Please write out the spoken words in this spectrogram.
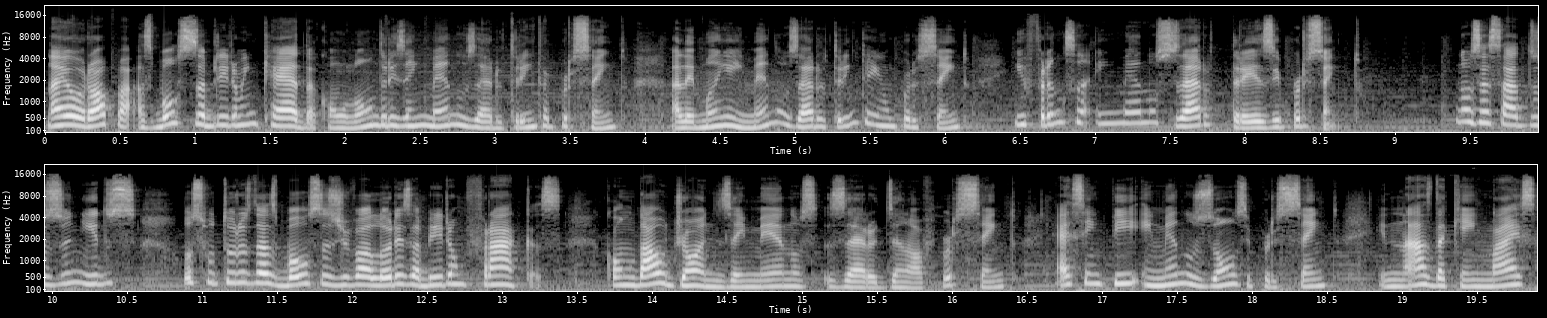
Na Europa, as bolsas abriram em queda, com Londres em menos 0,30%, Alemanha em menos 0,31% e França em menos 0,13%. Nos Estados Unidos, os futuros das bolsas de valores abriram fracas, com Dow Jones em menos 0,19%, S&P em menos 11% e Nasdaq em mais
